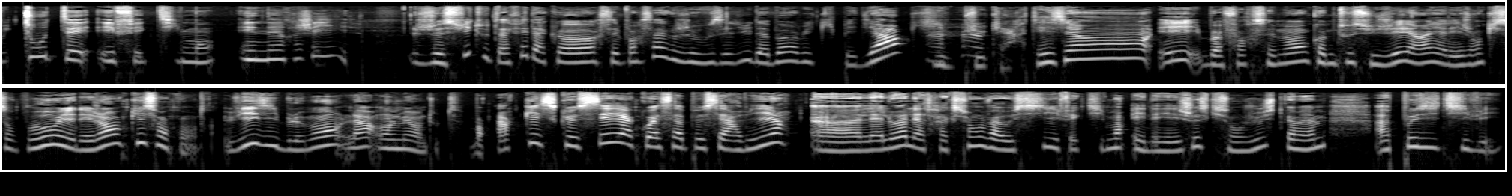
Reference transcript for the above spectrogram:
oui. tout est effectivement énergie. Je suis tout à fait d'accord. C'est pour ça que je vous ai lu d'abord Wikipédia, qui est plus cartésien. Et bah forcément, comme tout sujet, hein, il y a des gens qui sont pour, il y a des gens qui sont contre. Visiblement, là, on le met en doute. Bon, alors qu'est-ce que c'est? À quoi ça peut servir? Euh, La loi de l'attraction va aussi effectivement, et il y a des choses qui sont justes quand même, à positiver.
